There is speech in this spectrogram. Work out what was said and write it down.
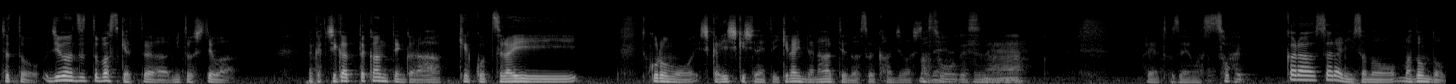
ちょっと自分はずっとバスケやってた身としてはなんか違った観点からあ結構辛いところもしっかり意識しないといけないんだなっていうのはすごい感じましたまあね。そうですね。んありがとうございます。そっはいからさらにその、まあ、どんどん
